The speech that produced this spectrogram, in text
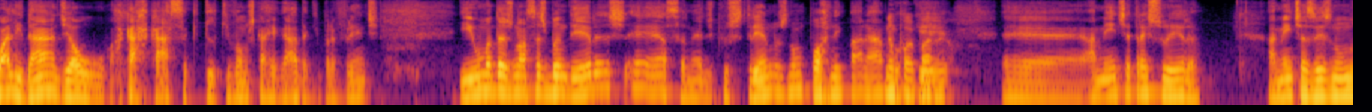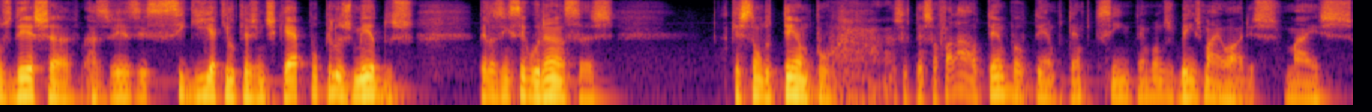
qualidade ao a carcaça que, que vamos carregar daqui para frente. E uma das nossas bandeiras é essa, né? De que os treinos não podem parar, não porque pode parar. É, a mente é traiçoeira. A mente às vezes não nos deixa, às vezes, seguir aquilo que a gente quer por, pelos medos, pelas inseguranças, a questão do tempo. A pessoa fala, ah, o tempo é o tempo. O tempo, sim, o tempo é um dos bens maiores, mas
